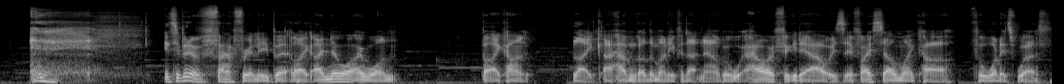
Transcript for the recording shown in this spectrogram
it's a bit of a faff, really. But like, I know what I want, but I can't. Like, I haven't got the money for that now. But how I figured it out is if I sell my car for what it's worth,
